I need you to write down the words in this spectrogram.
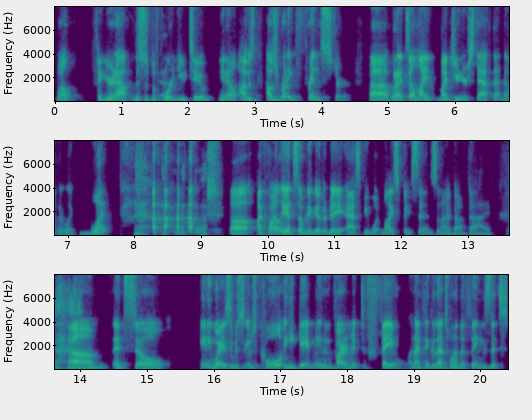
well, figure it out. This was before yeah. YouTube. You know, I was I was running Friendster. Uh, when I tell my my junior staff that now, they're like, "What?" uh, I finally had somebody the other day ask me what MySpace says, and I about died. um, and so, anyways, it was it was cool. He gave me an environment to fail, and I think that that's one of the things that's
